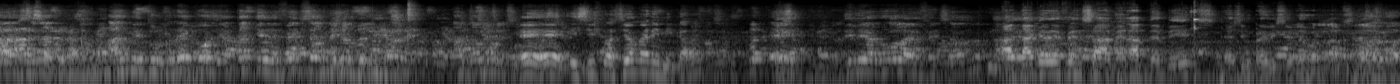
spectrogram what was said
a Arsenal. Hazme tu récord de ataque, defensa, en menos de Eh, eh, y situación anímica, ¿eh? Eh, dile a Rodo la defensa. Ataque, defensa, men up the pitch, és imprevisible per l'Arsenal. No, no,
